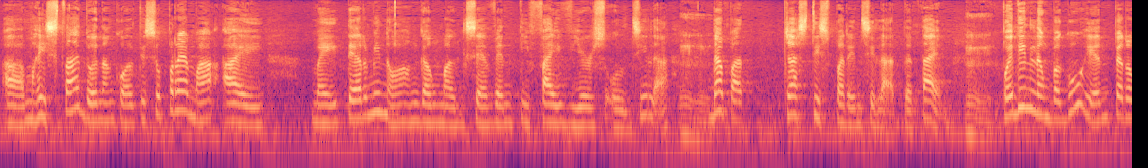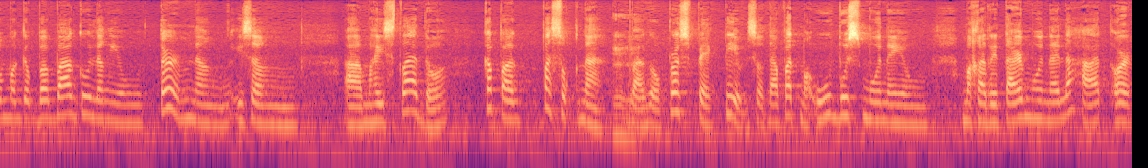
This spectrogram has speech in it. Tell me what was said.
ah, mahistrado ng Korte Suprema ay may termino hanggang mag 75 years old sila, dapat justice pa rin sila at the time. Mhm. Pwede nilang baguhin pero magbabago lang yung term ng isang ah, mahistrado kapag pasok na bago prospective. So dapat maubos muna yung makaretire muna lahat or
